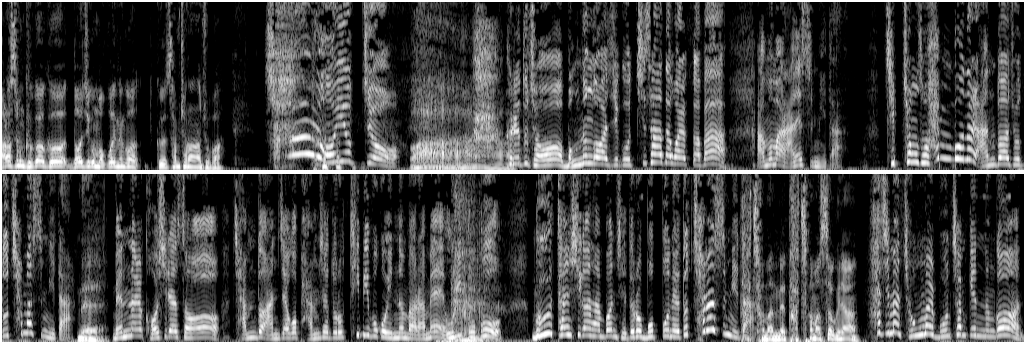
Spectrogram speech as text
알았으면 그거, 그, 너 지금 먹고 있는 거, 그 삼천 하나 줘봐. 참 어이없죠. 와. 그래도 저 먹는 거 가지고 치사하다고 할까봐 아무 말 안 했습니다. 집 청소 한 번을 안 도와줘도 참았습니다. 네. 맨날 거실에서 잠도 안 자고 밤새도록 TV 보고 있는 바람에 우리 부부 무릇한 시간 한 번 제대로 못 보내도 참았습니다. 참았네. 다 참았어, 그냥. 하지만 정말 못 참겠는 건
